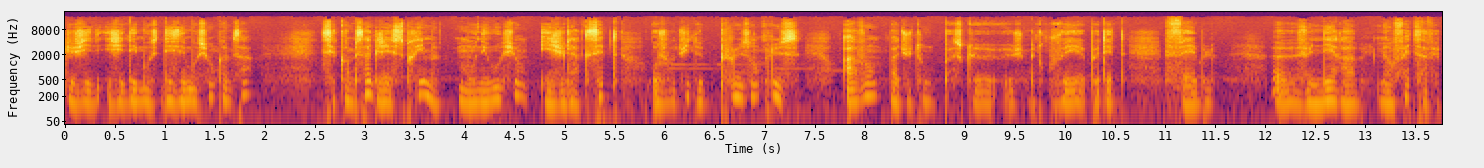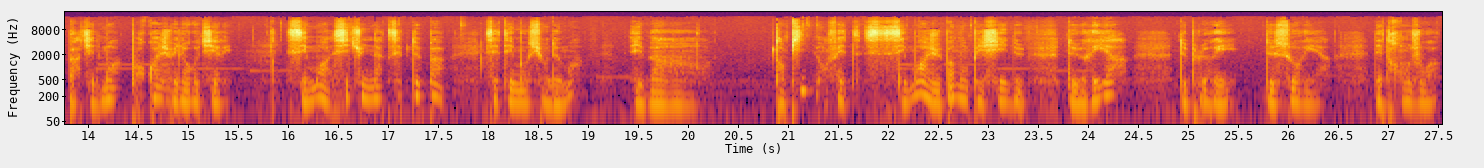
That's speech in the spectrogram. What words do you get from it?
que j'ai des émotions comme ça? C'est comme ça que j'exprime mon émotion et je l'accepte aujourd'hui de plus en plus. Avant, pas du tout, parce que je me trouvais peut-être faible, euh, vulnérable, mais en fait ça fait partie de moi. Pourquoi je vais le retirer? C'est moi. Si tu n'acceptes pas cette émotion de moi, eh ben tant pis en fait. C'est moi. Je vais pas m'empêcher de, de rire, de pleurer, de sourire, d'être en joie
